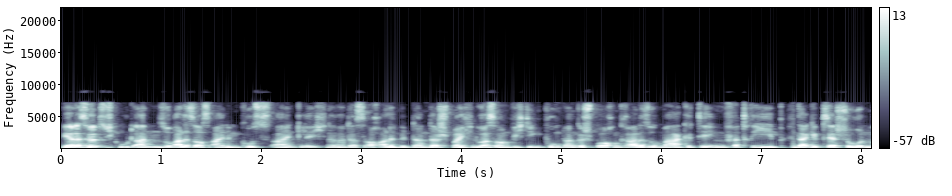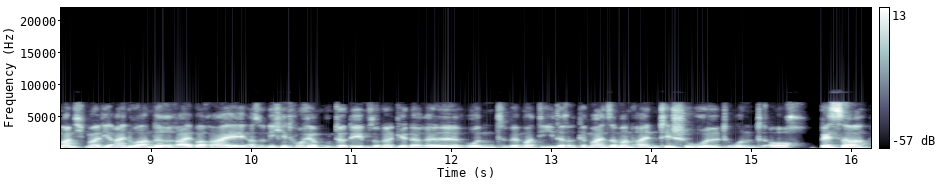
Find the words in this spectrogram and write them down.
Ja, das hört sich gut an, so alles aus einem Guss eigentlich, ne, dass auch alle miteinander sprechen. Du hast auch einen wichtigen Punkt angesprochen, gerade so Marketing, Vertrieb. Da gibt's ja schon manchmal die eine oder andere Reiberei, also nicht in eurem Unternehmen, sondern generell. Und wenn man die gemeinsam an einen Tisch holt und auch besser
